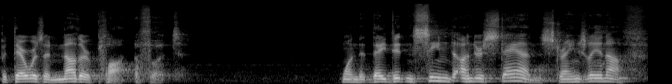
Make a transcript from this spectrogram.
But there was another plot afoot, one that they didn't seem to understand, strangely enough.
